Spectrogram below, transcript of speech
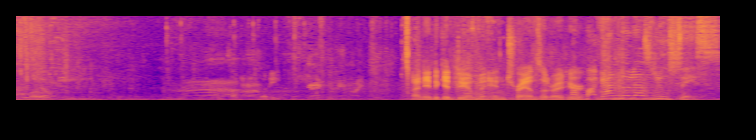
translocating. Buddy? I need to get Doom in transit right here. Apagando las luces.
